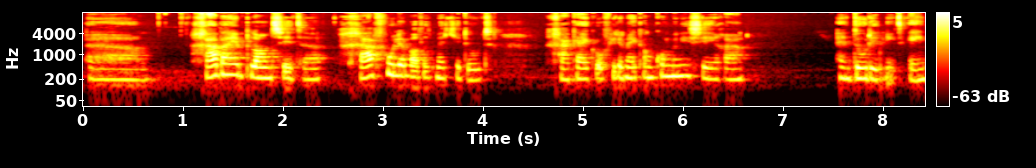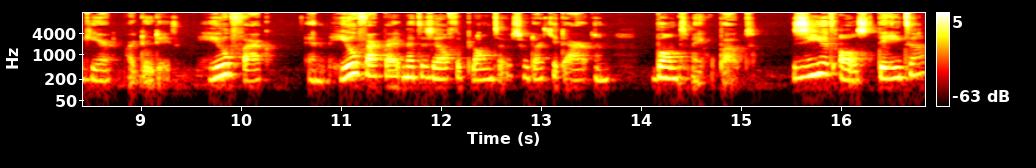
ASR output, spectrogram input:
Ehm, ga bij een plant zitten. Ga voelen wat het met je doet. Ga kijken of je ermee kan communiceren. En doe dit niet één keer, maar doe dit heel vaak en heel vaak bij, met dezelfde planten, zodat je daar een band mee opbouwt. Zie het als daten.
